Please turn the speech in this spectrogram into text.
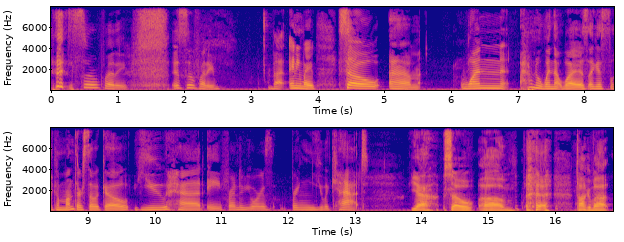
It's so funny. It's so funny. But anyway, so um one I don't know when that was. I guess like a month or so ago, you had a friend of yours bring you a cat. Yeah. So um talk about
